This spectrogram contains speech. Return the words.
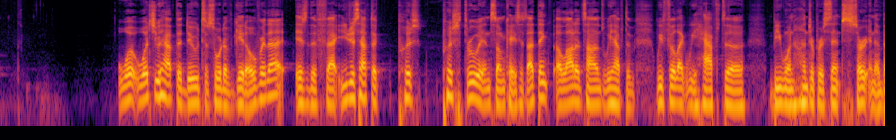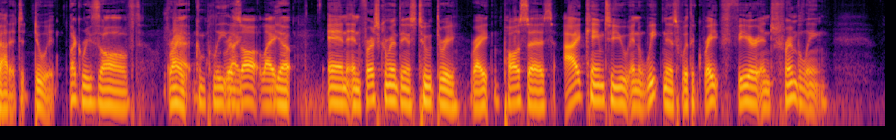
what what you have to do to sort of get over that is the fact you just have to push push through it in some cases. I think a lot of times we have to we feel like we have to be 100% certain about it to do it. Like resolved, Right. Complete result like, yep. and in First Corinthians 2 3, right? Paul says, I came to you in weakness with great fear and trembling.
